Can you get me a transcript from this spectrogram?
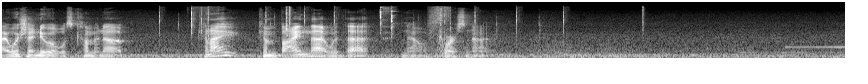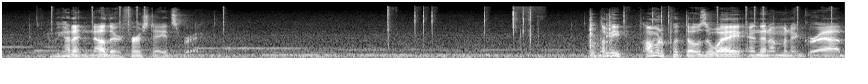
I wish I knew it was coming up. Can I combine that with that? No, of course not. We got another first aid spray. Let me, I'm gonna put those away and then I'm gonna grab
